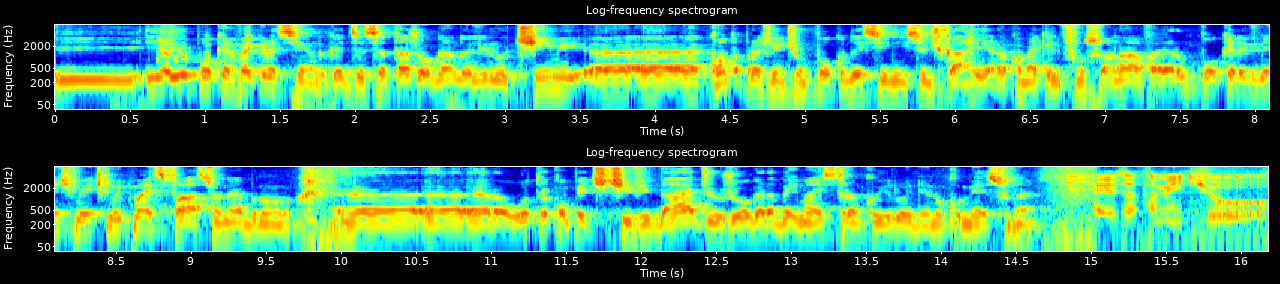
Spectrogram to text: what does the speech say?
E, e aí o poker vai crescendo, quer dizer, você está jogando ali no time. É, é, conta pra gente um pouco desse início de carreira, como é que ele funcionava. Era um poker, evidentemente, muito mais fácil, né, Bruno? É, era outra competitividade, o jogo era bem mais tranquilo ali no começo, né? É, exatamente. O,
